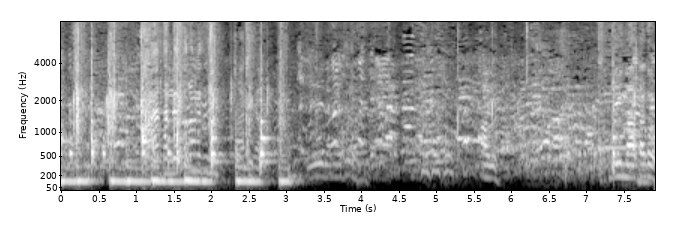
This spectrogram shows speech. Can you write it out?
ਆਇਆ ਥੱਲੇ ਉਤਰਾਂਗੇ ਤੁਸੀਂ ਹਾਂਜੀ ਹਾਂ ਆ ਜਾਓ। ਮੇਰੀ ਮਾਤਾ ਕੋਲ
